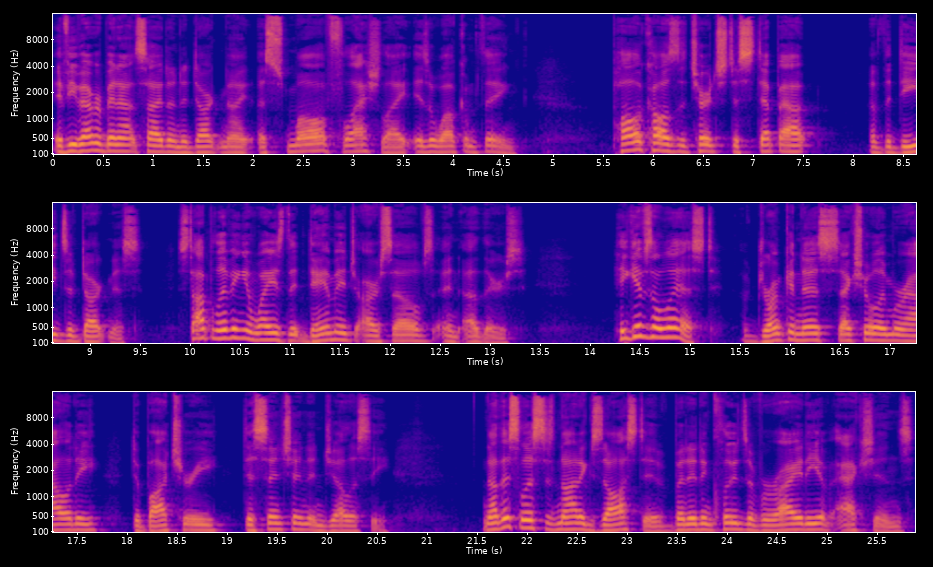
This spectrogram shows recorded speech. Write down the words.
If you've ever been outside on a dark night, a small flashlight is a welcome thing. Paul calls the church to step out of the deeds of darkness. Stop living in ways that damage ourselves and others. He gives a list of drunkenness, sexual immorality, debauchery, dissension, and jealousy. Now, this list is not exhaustive, but it includes a variety of actions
